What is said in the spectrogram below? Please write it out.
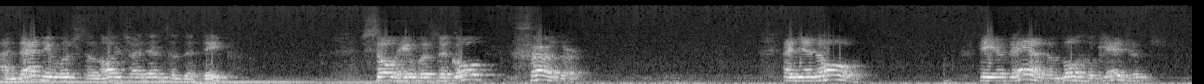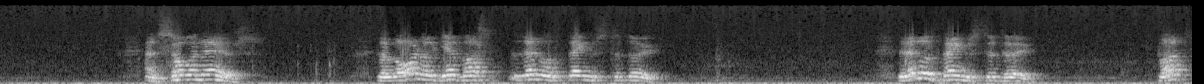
And then he was to launch out into the deep. So he was to go further. And you know, he obeyed on both occasions. And so it is. The Lord will give us little things to do. Little things to do. But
